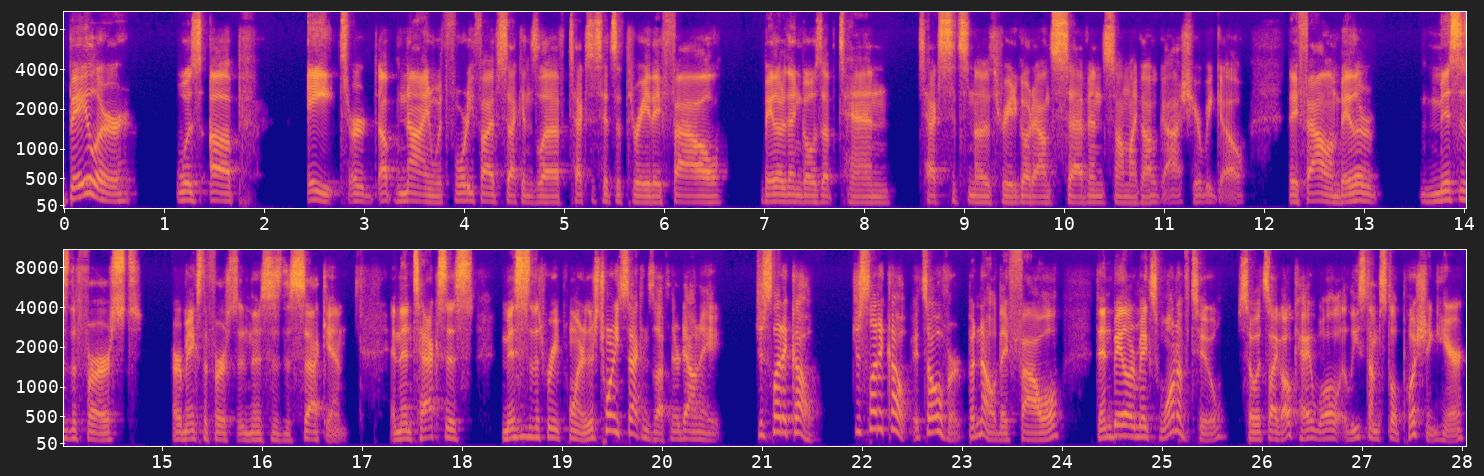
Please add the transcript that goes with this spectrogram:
Baylor was up eight or up nine with 45 seconds left. Texas hits a three. They foul. Baylor then goes up 10. Texas hits another three to go down seven. So I'm like, oh gosh, here we go. They foul him. Baylor misses the first or makes the first and misses the second. And then Texas misses the three pointer. There's 20 seconds left and they're down eight. Just let it go. Just let it go. It's over. But no, they foul. Then Baylor makes one of two. So it's like, okay, well, at least I'm still pushing here.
